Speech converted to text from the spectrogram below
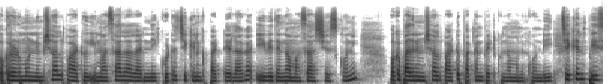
ఒక రెండు మూడు నిమిషాల పాటు ఈ మసాలాలన్నీ కూడా చికెన్కి పట్టేలాగా ఈ విధంగా మసాజ్ చేసుకొని ఒక పది నిమిషాల పాటు పక్కన పెట్టుకున్నాం అనుకోండి. చికెన్ పీస్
